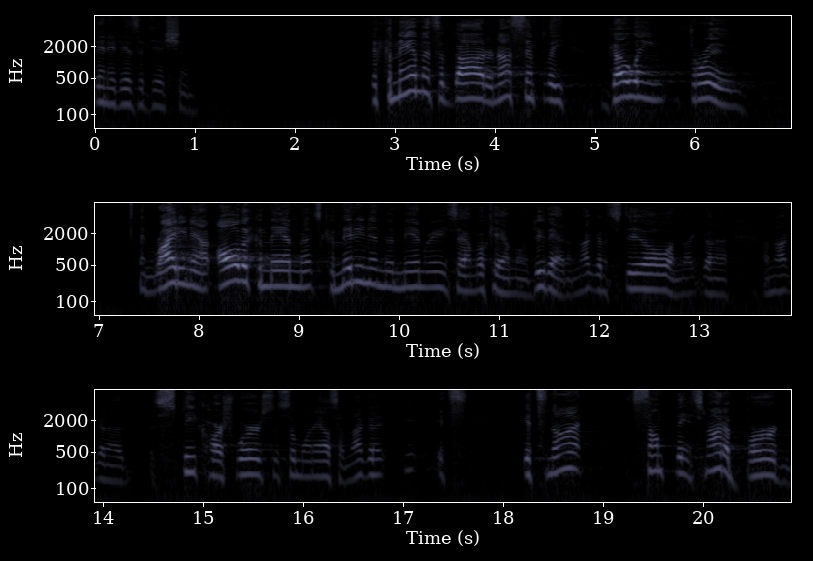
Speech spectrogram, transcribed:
than it is addition. The commandments of God are not simply going through and writing out all the commandments, committing in the memory, and saying, okay, I'm going to do that. I'm not going to steal. I'm not going to, I'm not going to speak harsh words to someone else. I'm not going to. It's, it's not something, it's not a burden.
